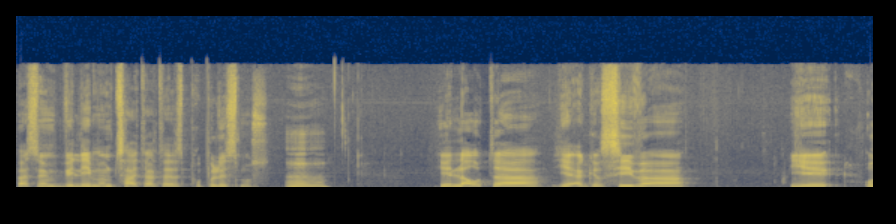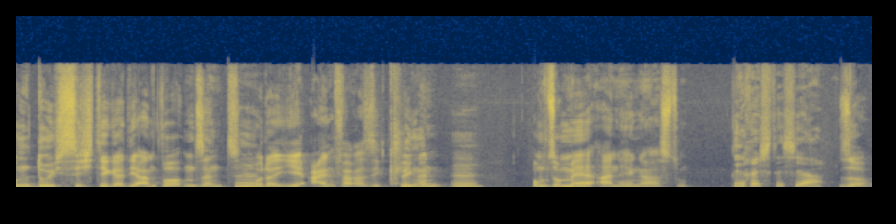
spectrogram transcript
weißt du, wir leben im Zeitalter des Populismus. Je lauter, je aggressiver, je undurchsichtiger die Antworten sind oder je einfacher sie klingen, umso mehr Anhänger hast du. Richtig, ja. So.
